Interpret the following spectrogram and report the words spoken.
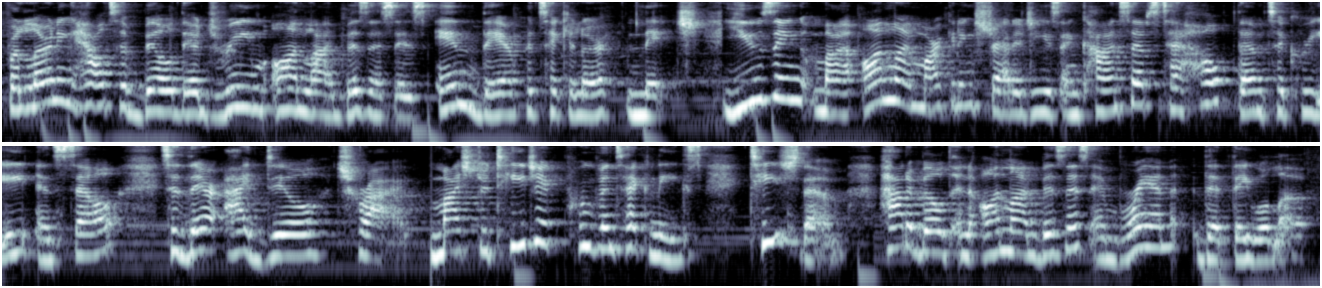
for learning how to build their dream online businesses in their particular niche. Using my online marketing strategies and concepts to help them to create and sell to their ideal tribe. My strategic proven techniques teach them how to build an online business and brand that they will love.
